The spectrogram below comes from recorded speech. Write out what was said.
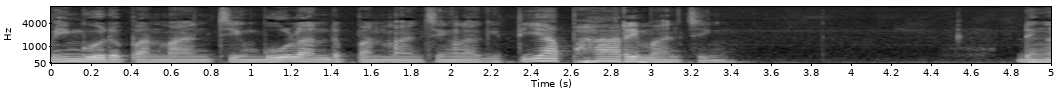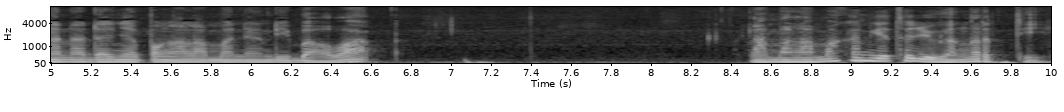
minggu depan mancing bulan depan mancing lagi tiap hari mancing dengan adanya pengalaman yang dibawa lama-lama kan kita juga ngerti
